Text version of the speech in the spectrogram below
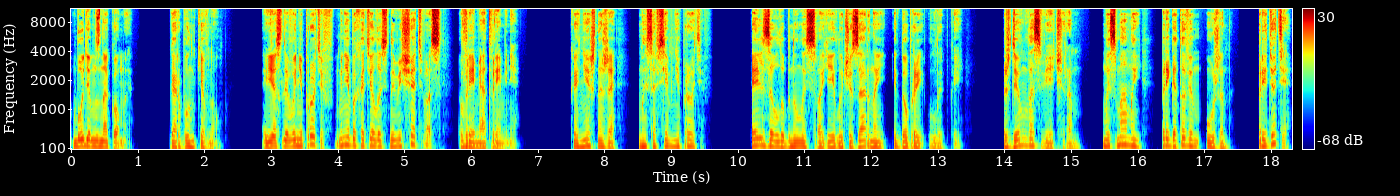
«Будем знакомы», — Горбун кивнул. «Если вы не против, мне бы хотелось навещать вас время от времени». «Конечно же, мы совсем не против». Эльза улыбнулась своей лучезарной и доброй улыбкой. «Ждем вас вечером. Мы с мамой приготовим ужин. Придете?»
